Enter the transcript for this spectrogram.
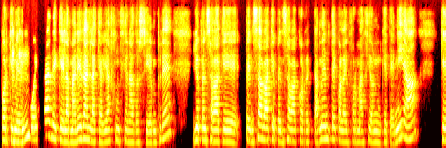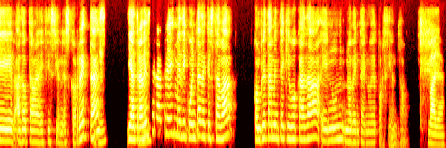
porque me di cuenta de que la manera en la que había funcionado siempre, yo pensaba que pensaba que pensaba correctamente con la información que tenía, que adoptaba decisiones correctas, y a través de la TREC me di cuenta de que estaba completamente equivocada en un 99%. Vaya.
